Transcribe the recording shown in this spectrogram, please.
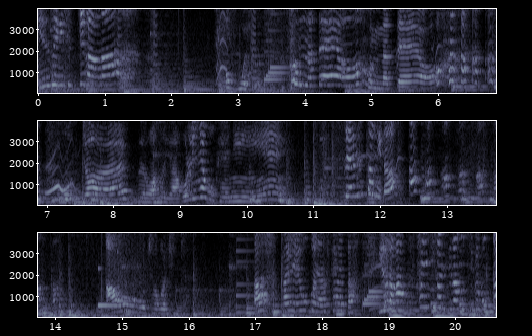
인생이 쉽지가 않아. 어 뭐야? 혼났대요. 혼났대요. 어쩔 왜 와서 약 올리냐고 괜히. 쌤통이다. 아우 저걸 진짜. 아 빨리 일곱 번 연습해야겠다. 이러다가 한 시간 지나도 집에 못가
